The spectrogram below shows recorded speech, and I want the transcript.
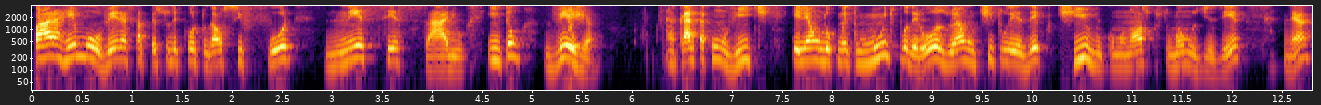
para remover essa pessoa de Portugal se for necessário. Então, veja, a carta convite, ele é um documento muito poderoso, é um título executivo, como nós costumamos dizer, né?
